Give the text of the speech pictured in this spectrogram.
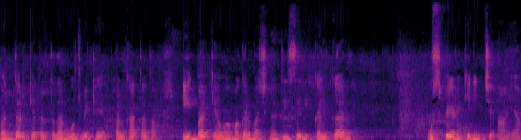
बंदर क्या करता था? रोज मीठे फल खाता था। एक बार क्या हुआ? मगरमच्छ नदी से निकलकर उस पेड़ के नीचे आया।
